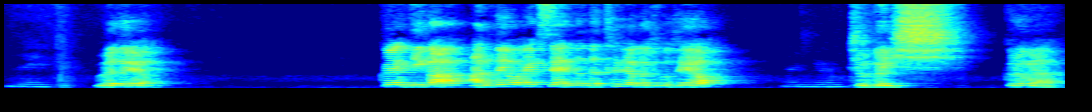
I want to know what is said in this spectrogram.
네. 왜 돼요? 그냥 네가 안 돼요 X 했는데 틀려가지고 돼요? 아니요. 저거 이씨. 그러면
